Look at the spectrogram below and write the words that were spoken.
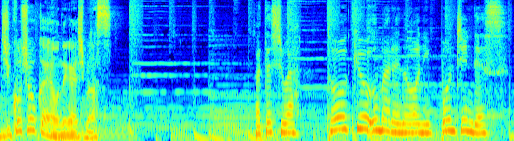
自己紹介お願いします。私は東京生まれの日本人です。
